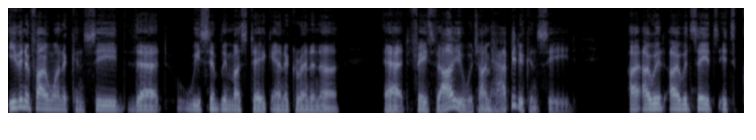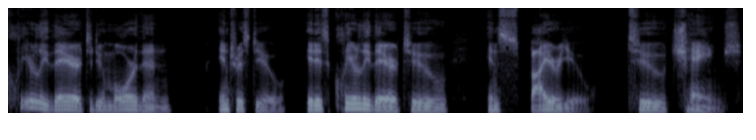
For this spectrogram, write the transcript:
even if I want to concede that we simply must take Anna Karenina at face value, which I'm happy to concede, I, I would I would say it's it's clearly there to do more than interest you. It is clearly there to inspire you to change.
